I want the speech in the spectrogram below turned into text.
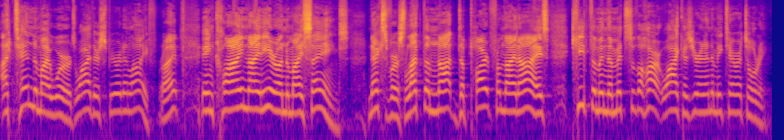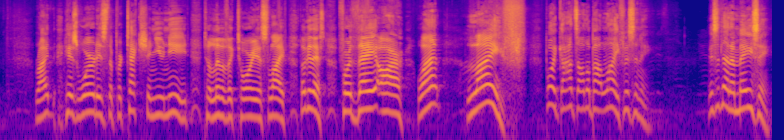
attend to my words. Why? They're spirit and life, right? Incline thine ear unto my sayings. Next verse, let them not depart from thine eyes, keep them in the midst of the heart. Why? Because you're in enemy territory right? His word is the protection you need to live a victorious life. Look at this. For they are what? Life. Boy, God's all about life, isn't he? Isn't that amazing?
